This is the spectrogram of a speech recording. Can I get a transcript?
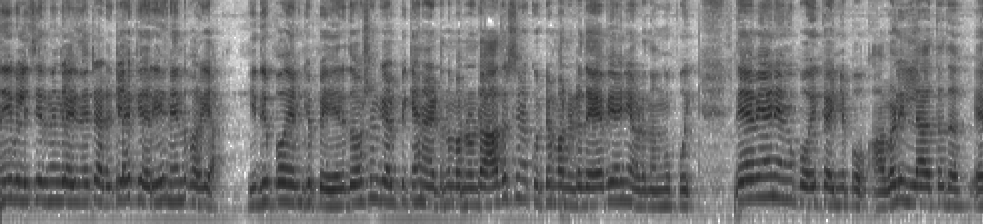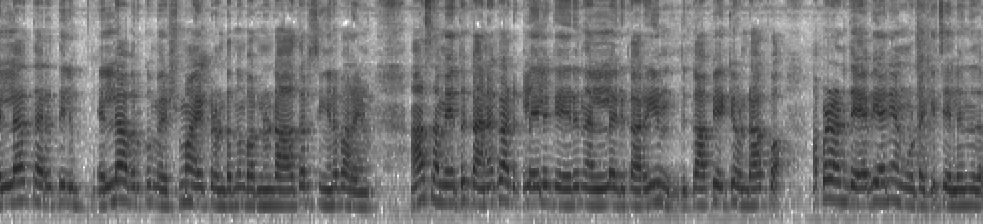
നീ വിളിച്ചിരുന്നെങ്കിൽ എഴുന്നേറ്റ് അടുക്കളയിൽ കയറിയേനെന്ന് പറയാം. ഇതിപ്പോൾ എനിക്ക് പേരുദോഷം കേൾപ്പിക്കാനായിട്ടെന്ന് പറഞ്ഞുകൊണ്ട് ആദർശിനെ കുറ്റം പറഞ്ഞിട്ട് ദേവയാനി അവിടെ നിന്ന് അങ്ങ് പോയി. ദേവയാനി അങ്ങ് പോയി കഴിഞ്ഞപ്പോൾ അവളില്ലാത്തത് എല്ലാ തരത്തിലും എല്ലാവർക്കും വിഷമമായിട്ടുണ്ടെന്നും പറഞ്ഞുകൊണ്ട് ആദർശ് ഇങ്ങനെ പറയണം. ആ സമയത്ത് കനക അടുക്കളയിൽ കയറി നല്ലൊരു കറിയും കാപ്പിയൊക്കെ ഉണ്ടാക്കുക. അപ്പോഴാണ് ദേവയാനി അങ്ങോട്ടേക്ക് ചെല്ലുന്നത്.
